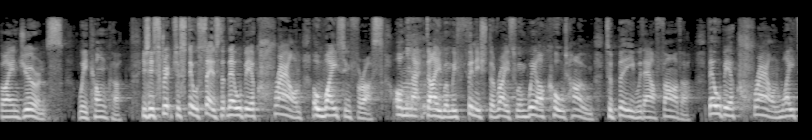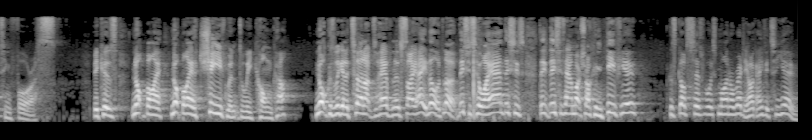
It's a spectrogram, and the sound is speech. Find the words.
By endurance, we conquer. You see, Scripture still says that there will be a crown awaiting for us on that day when we finish the race, when we are called home to be with our Father. There will be a crown waiting for us. Because not by, not by achievement do we conquer, not because we're going to turn up to heaven and say, hey, Lord, look, this is who I am, this is, this is how much I can give you. Because God says, well, it's mine already, I gave it to you.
